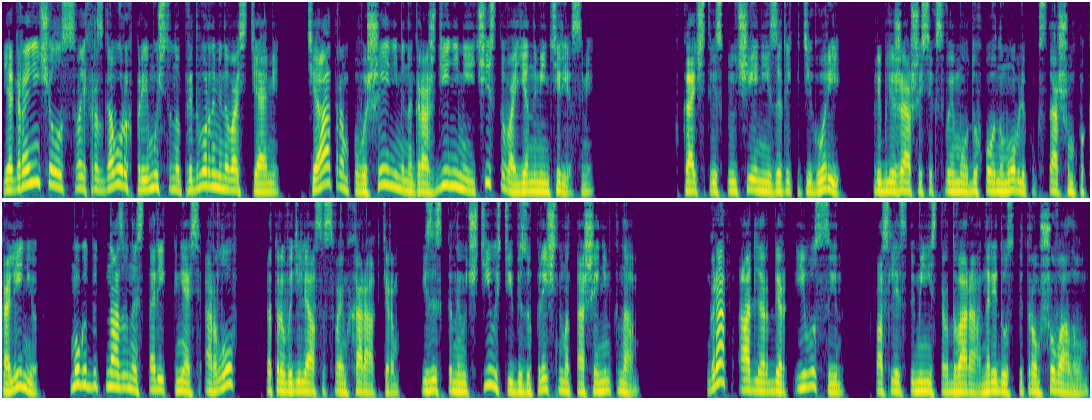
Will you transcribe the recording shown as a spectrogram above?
и ограничивалось в своих разговорах преимущественно придворными новостями, театром, повышениями, награждениями и чисто военными интересами. В качестве исключения из этой категории, приближавшейся к своему духовному облику к старшему поколению, могут быть названы старик-князь Орлов, который выделялся своим характером, изысканной учтивостью и безупречным отношением к нам. Граф Адлерберг и его сын, впоследствии министр двора, наряду с Петром Шуваловым,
